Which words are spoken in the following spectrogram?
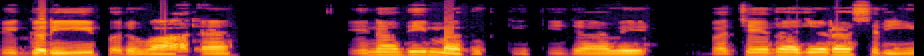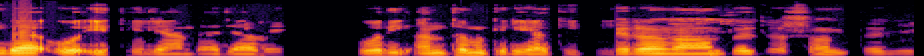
ਵੀ ਗਰੀਬ ਪਰਿਵਾਰ ਹੈ, ਇਹਨਾਂ ਦੀ ਮਦਦ ਕੀਤੀ ਜਾਵੇ, ਬੱਚੇ ਦਾ ਜਿਹੜਾ ਸਰੀਰ ਹੈ ਉਹ ਇੱਥੇ ਲਿਆਂਦਾ ਜਾਵੇ, ਉਹਦੀ ਅੰਤਮ ਕਿਰਿਆ ਕੀਤੀ ਮੇਰਾ ਨਾਮ ਤੇ ਜਸਵੰਤ ਹੈ ਜੀ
